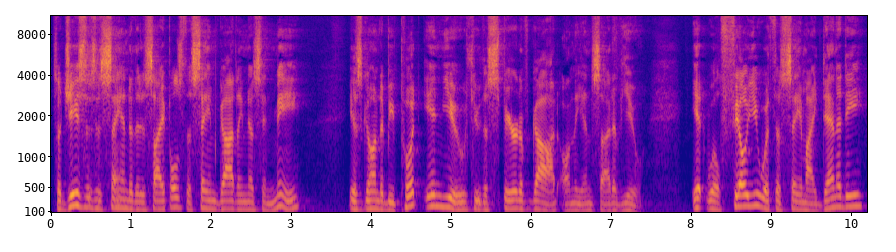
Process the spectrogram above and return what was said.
So Jesus is saying to the disciples, the same godliness in me is going to be put in you through the Spirit of God on the inside of you. It will fill you with the same identity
